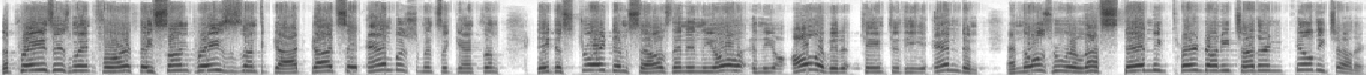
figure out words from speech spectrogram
The praisers went forth, they sung praises unto God. God set ambushments against them. They destroyed themselves. Then in the all, in the all of it came to the end, and, and those who were left standing turned on each other and killed each other.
